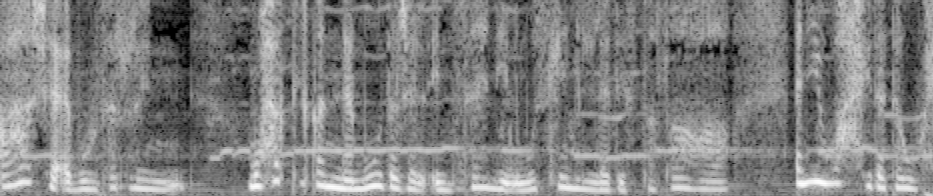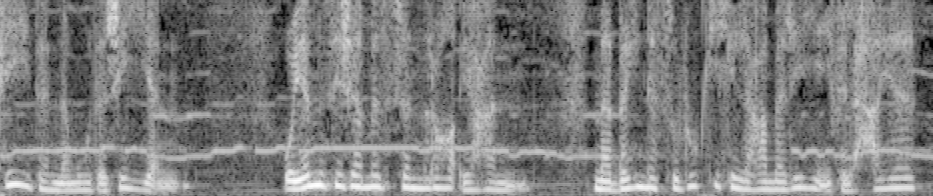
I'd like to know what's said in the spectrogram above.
عاش أبو ذر محققا نموذج الإنسان المسلم الذي استطاع أن يوحد توحيدا نموذجيا ويمزج مزجا رائعا ما بين سلوكه العملي في الحياة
